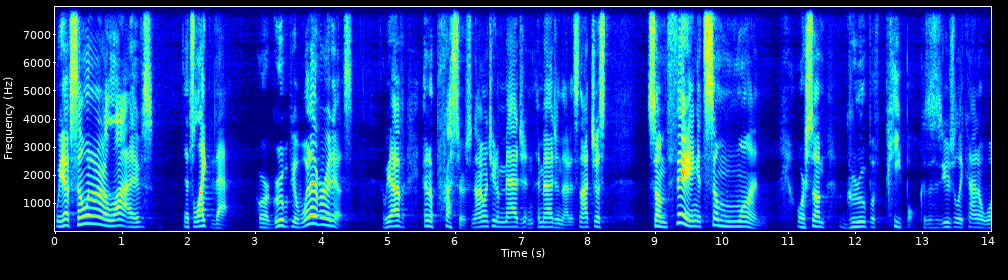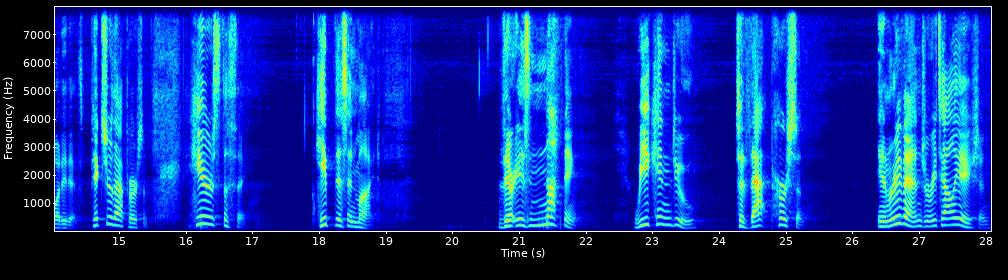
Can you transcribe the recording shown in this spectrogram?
we have someone in our lives that's like that, or a group of people, whatever it is. We have an oppressor. So now I want you to imagine, imagine that. It's not just something, it's someone or some group of people, because this is usually kind of what it is. Picture that person. Here's the thing. Keep this in mind. There is nothing we can do to that person in revenge or retaliation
